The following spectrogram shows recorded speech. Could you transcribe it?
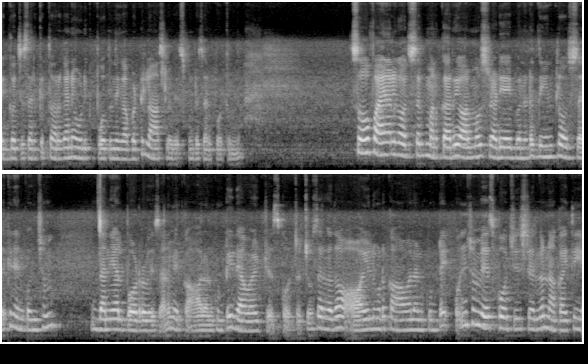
ఎగ్ వచ్చేసరికి త్వరగానే ఉడికిపోతుంది కాబట్టి లాస్ట్లో వేసుకుంటే సరిపోతుంది. సో ఫైనల్గా వచ్చేసరికి మన కర్రీ ఆల్మోస్ట్ రెడీ అయిపోయినట్టు దీంట్లో వచ్చేసరికి నేను కొంచెం ధనియాల పౌడర్ వేసాను మీరు కావాలనుకుంటే ఇది అవాయిడ్ చేసుకోవచ్చు. చూసారు కదా ఆయిల్ కూడా కావాలనుకుంటే కొంచెం వేసుకోవచ్చు ఈ స్టైల్లో. నాకైతే ఈ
